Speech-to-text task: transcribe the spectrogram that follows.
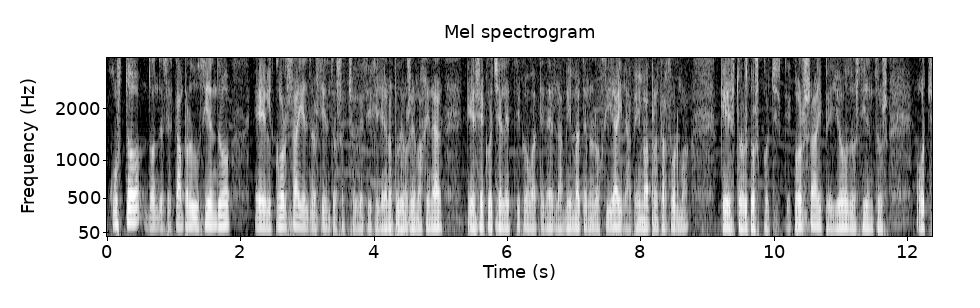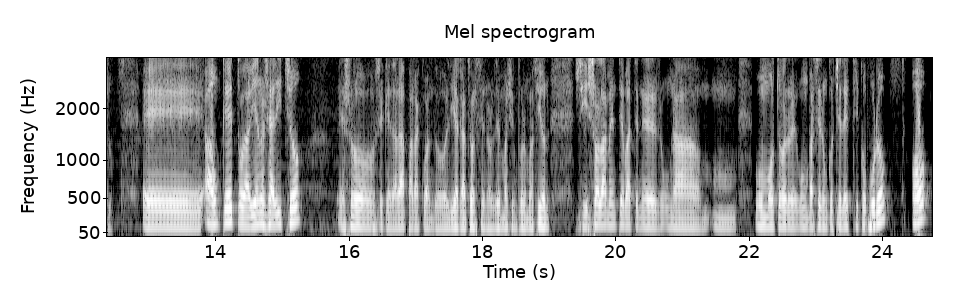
justo donde se están produciendo el Corsa y el 208. Es decir, que ya nos podemos imaginar que ese coche eléctrico va a tener la misma tecnología y la misma plataforma que estos dos coches, que Corsa y Peugeot 208. Eh, aunque todavía no se ha dicho eso se quedará para cuando el día 14 nos dé más información. Si solamente va a tener una, un, un motor, un, va a ser un coche eléctrico puro o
